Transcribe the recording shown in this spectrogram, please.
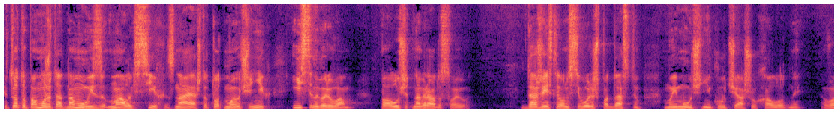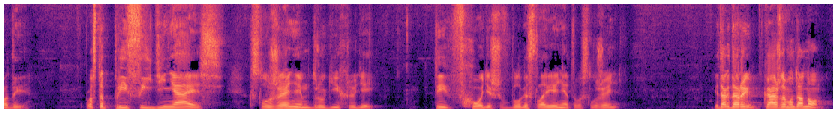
И тот, кто поможет одному из малых сих, зная, что тот мой ученик, истинно говорю вам, получит награду свою даже если он всего лишь подаст моему ученику чашу холодной воды. Просто присоединяясь к служениям других людей, ты входишь в благословение этого служения. Итак, дары. Каждому дано.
